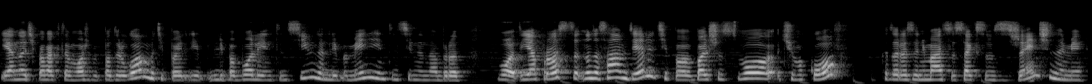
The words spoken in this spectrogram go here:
и оно, типа, как-то может быть по-другому, типа, либо более интенсивно, либо менее интенсивно, наоборот. Вот, я просто, ну, на самом деле, типа, большинство чуваков, которые занимаются сексом с женщинами,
